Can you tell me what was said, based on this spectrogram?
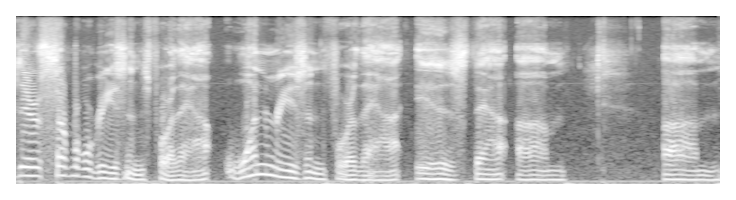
there's several reasons for that. One reason for that is that um, um,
